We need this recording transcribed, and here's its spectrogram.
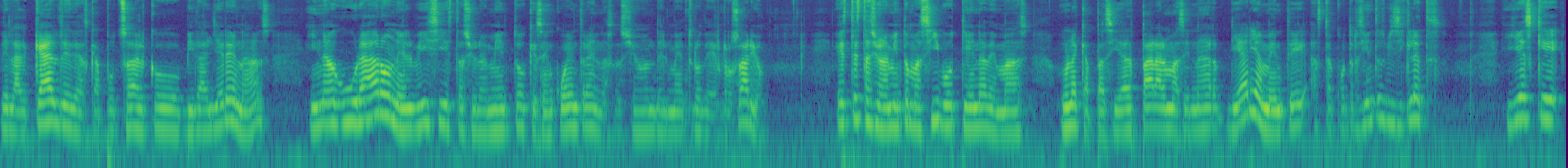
del alcalde de Azcapotzalco Vidal Llerenas, inauguraron el bici estacionamiento que se encuentra en la estación del metro de Rosario. Este estacionamiento masivo tiene además una capacidad para almacenar diariamente hasta 400 bicicletas. Y es que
